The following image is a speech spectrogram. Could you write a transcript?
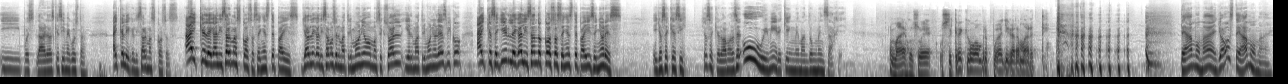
y pues la verdad es que sí me gusta. Hay que legalizar más cosas. Hay que legalizar más cosas en este país. Ya legalizamos el matrimonio homosexual y el matrimonio lésbico. Hay que seguir legalizando cosas en este país, señores. Y yo sé que sí. Yo sé que lo vamos a hacer. Uy, mire quién me mandó un mensaje. Mae, Josué, ¿usted cree que un hombre pueda llegar a Marte? te amo, Mae. Yo a vos te amo, Mae.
